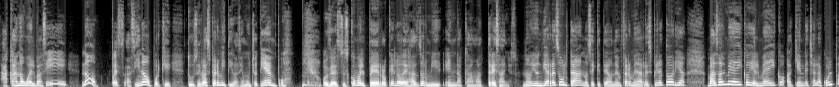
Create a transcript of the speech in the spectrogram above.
acá no vuelva así. No, pues así no, porque tú se lo has permitido hace mucho tiempo. O sea, esto es como el perro que lo dejas dormir en la cama tres años, ¿no? Y un día resulta, no sé, que te da una enfermedad respiratoria, vas al médico y el médico, ¿a quién le echa la culpa?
